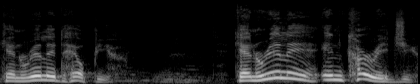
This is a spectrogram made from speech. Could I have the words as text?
can really help you, can really encourage you.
